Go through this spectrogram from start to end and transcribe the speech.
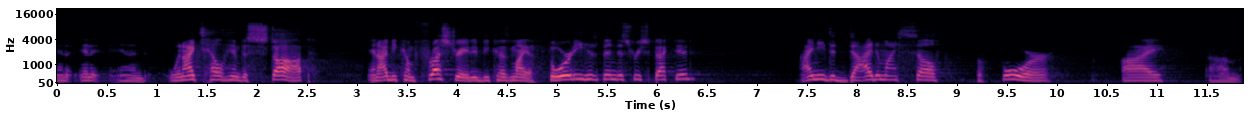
and, and, and when I tell him to stop, and I become frustrated because my authority has been disrespected, I need to die to myself before I um,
